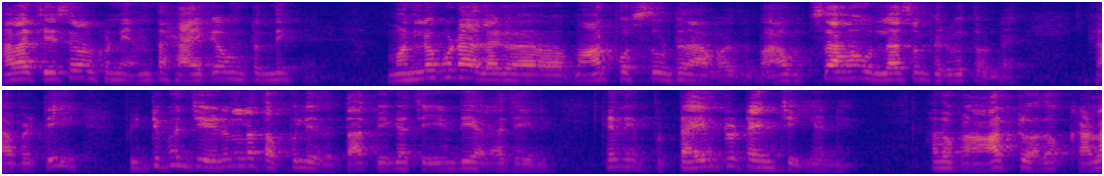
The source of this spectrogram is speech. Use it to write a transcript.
అలా చేసామనుకోండి ఎంత హాయిగా ఉంటుంది. మనలో కూడా అలాగా మార్పు వస్తూ ఉంటుంది. ఆ- ఉత్సాహం ఉల్లాసం పెరుగుతుంటాయి కాబట్టి పిండి పని చేయడంలో తప్పు లేదు. తాపీగా చేయండి అలా చేయండి. కానీ టైం టు టైం చెయ్యండి. అదొక ఆర్ట్ అదొక కళ.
